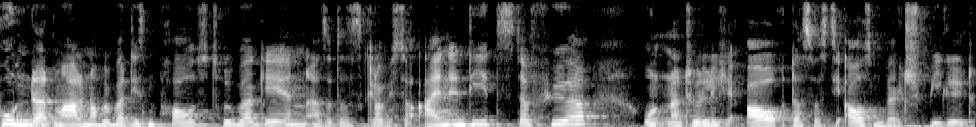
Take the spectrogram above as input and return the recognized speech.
hundertmal noch über diesen Post drüber gehen. Also das ist, glaube ich, so ein Indiz dafür. Und natürlich auch das, was die Außenwelt spiegelt,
